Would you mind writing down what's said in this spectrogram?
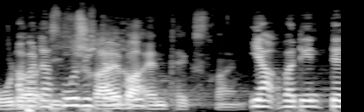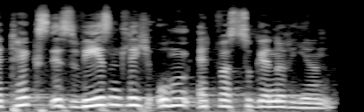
oder ich, ich schreibe auch, einen Text rein. Ja, aber den, der Text ist wesentlich, um etwas zu generieren.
